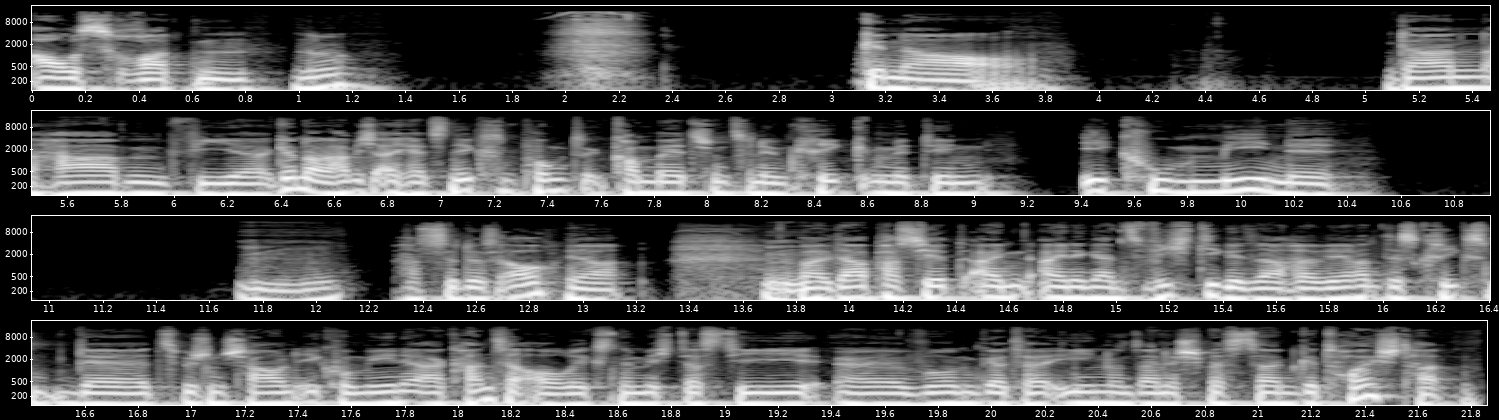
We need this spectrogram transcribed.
Ausrotten. Ne? Genau. Dann haben wir, genau, da habe ich eigentlich als nächsten Punkt, kommen wir jetzt schon zu dem Krieg mit den Ökumene. Mhm. Hast du das auch? Ja. Mhm. Weil da passiert ein, eine ganz wichtige Sache. Während des Kriegs der zwischen Schau und Ökumene erkannte Aurix nämlich, dass die äh, Wurmgötter ihn und seine Schwestern getäuscht hatten.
